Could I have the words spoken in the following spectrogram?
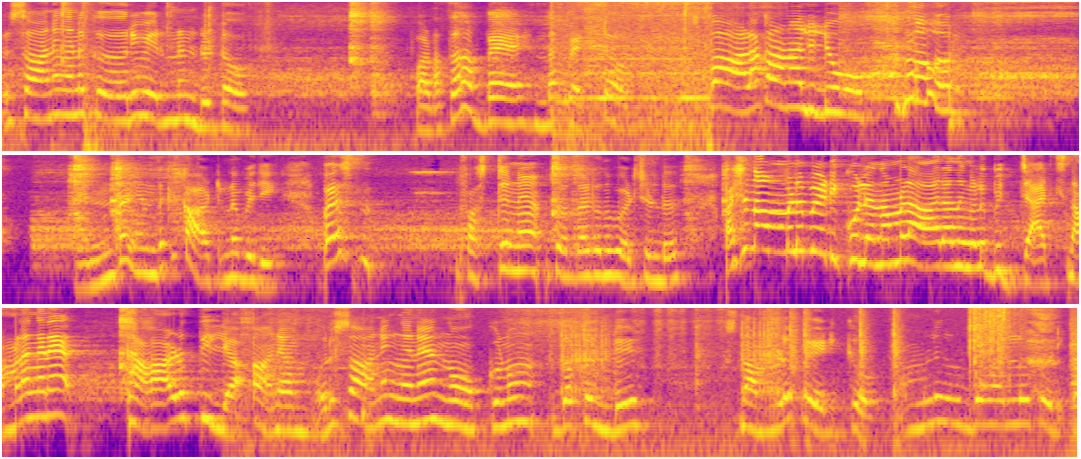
ഒരു സാധനം ഇങ്ങനെ കയറി വരുന്നുണ്ട് കേട്ടോ പടത്ത റബ്ബേ എന്താ പെട്ടോ? ഇപ്പൊ ആളെ കാണാലല്ലോ എന്താ എന്തൊക്കെ കാട്ടുന്ന പറ്റി ഫസ്റ്റ് തന്നെ ചെറുതായിട്ടൊന്ന് പേടിച്ചിട്ടുണ്ട്. പക്ഷെ നമ്മൾ പേടിക്കൂല. നമ്മൾ ആരാ നിങ്ങൾ വിചാരിച്ച്. നമ്മളങ്ങനെ താഴത്തില്ല. സാധനം ഒരു സാധനം ഇങ്ങനെ നോക്കണം ഇതൊക്കെ ഉണ്ട്. നമ്മൾ പേടിക്കോ? നമ്മൾ ഹൃദയമാരിലോ പേടിക്കോ?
